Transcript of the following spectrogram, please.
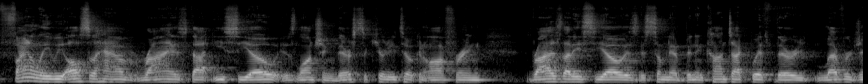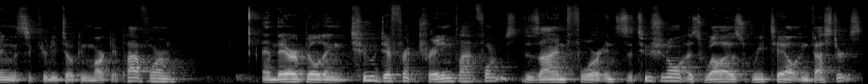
finally, we also have Rise.eco is launching their security token offering. Rise.eco is, is somebody I've been in contact with. They're leveraging the security token market platform. And they are building two different trading platforms designed for institutional as well as retail investors.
